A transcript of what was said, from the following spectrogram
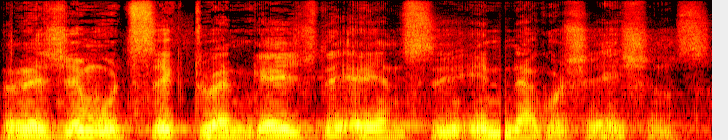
the regime would seek to engage the ANC in negotiations.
